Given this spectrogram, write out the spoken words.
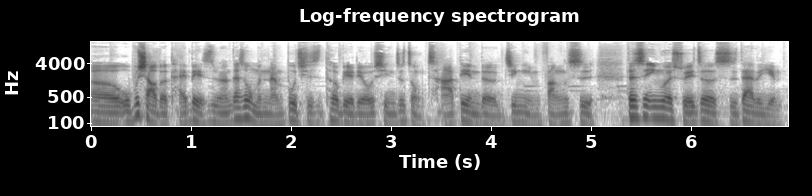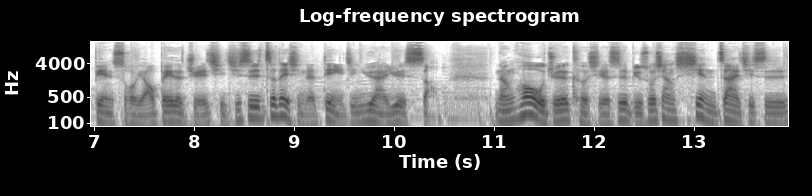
呃，我不晓得台北是怎么样，但是我们南部其实特别流行这种茶店的经营方式。但是因为随着时代的演变，手摇杯的崛起，其实这类型的店已经越来越少。然后我觉得可惜的是，比如说像现在，其实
